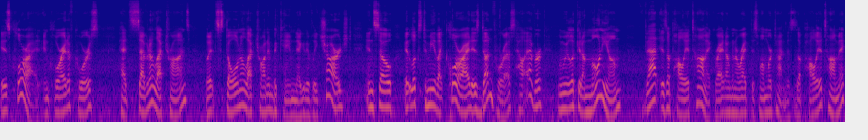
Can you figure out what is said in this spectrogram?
is chloride. And chloride, of course, had seven electrons, but it stole an electron and became negatively charged. And so it looks to me like chloride is done for us. However, when we look at ammonium, that is a polyatomic, right? I'm going to write this one more time. This is a polyatomic,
